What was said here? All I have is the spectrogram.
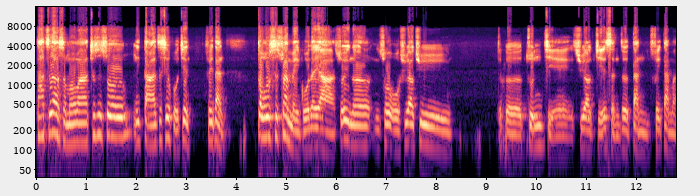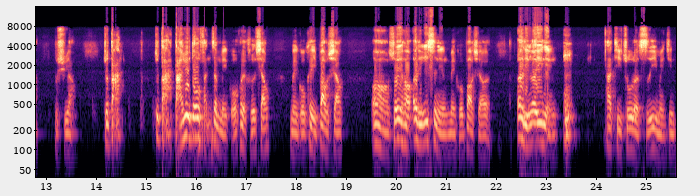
大家知道什么吗？就是说你打这些火箭。飞弹都是算美国的呀，所以呢，你说我需要去这个尊节，需要节省这个弹飞弹吗？不需要，就打，就打，打越多，反正美国会核销，美国可以报销哦。所以哈，二零一四年美国报销了，二零二一年他提出了十亿美金，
